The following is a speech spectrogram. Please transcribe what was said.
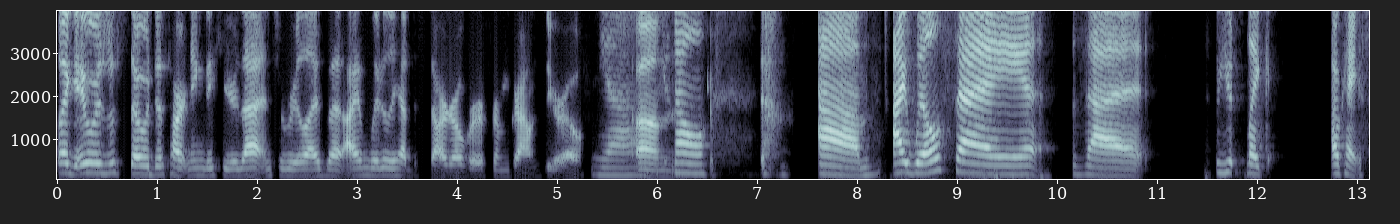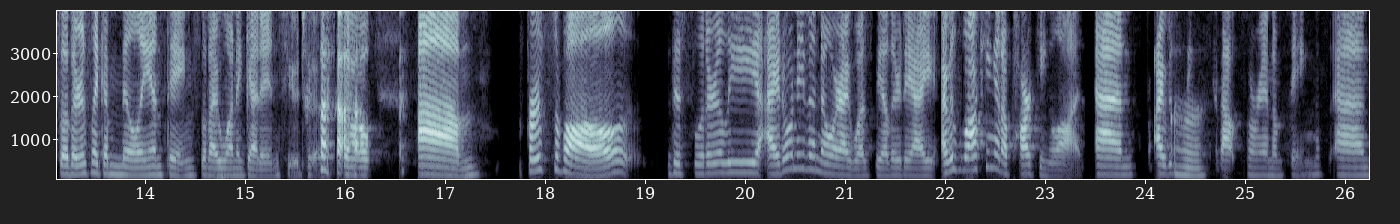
Like, it was just so disheartening to hear that and to realize that I literally had to start over from ground zero. Yeah. you Um, know, um, I will say that you like okay, so there's like a million things that I want to get into too. So um first of all, this literally I don't even know where I was the other day. I, I was walking in a parking lot and I was Uh-huh. thinking about some random things and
